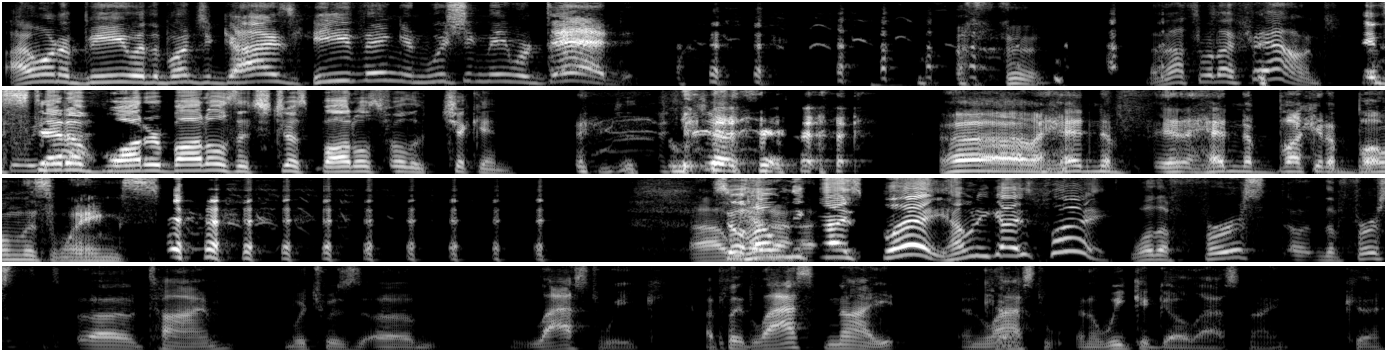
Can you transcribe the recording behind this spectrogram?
I want to be with a bunch of guys heaving and wishing they were dead. And that's what I found. That's Instead of water bottles, it's just bottles full of chicken. oh, my head in a head in a bucket of boneless wings. Uh, so how many a- guys play? How many guys play? Well, the first uh, the first uh, time, which was uh, last week, I played last night and Okay. last and a week ago last night. Okay.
